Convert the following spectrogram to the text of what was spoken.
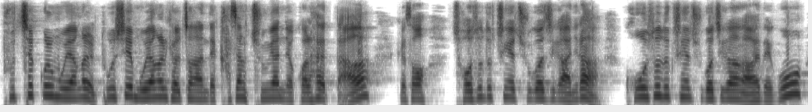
부채꼴 모양을 도시의 모양을 결정하는데 가장 중요한 역할을 하였다. 그래서 저소득층의 주거지가 아니라 고소득층의 주거지가 나와야 되고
